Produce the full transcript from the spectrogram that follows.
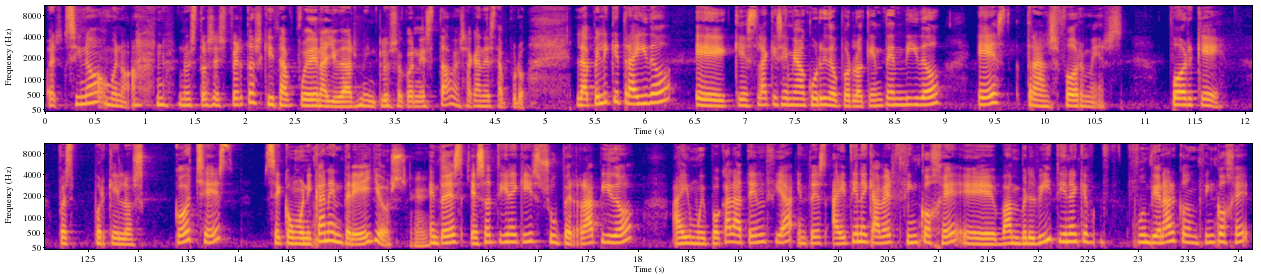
pues, si no, bueno, nuestros expertos quizá pueden ayudarme incluso con esta, me sacan de este apuro. La peli que he traído, eh, que es la que se me ha ocurrido por lo que he entendido, es Transformers. ¿Por qué? Pues porque los coches se comunican entre ellos. Eh. Entonces, eso tiene que ir súper rápido, hay muy poca latencia, entonces ahí tiene que haber 5G. Eh, Bumblebee tiene que funcionar con 5G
